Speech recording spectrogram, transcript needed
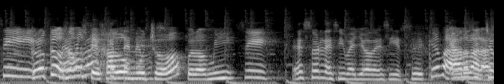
Sí. Sí, creo que nos la hemos verdad es que quejado tenemos- mucho, pero a mí Sí, eso les iba yo a decir. Sí, qué bárbara. Se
